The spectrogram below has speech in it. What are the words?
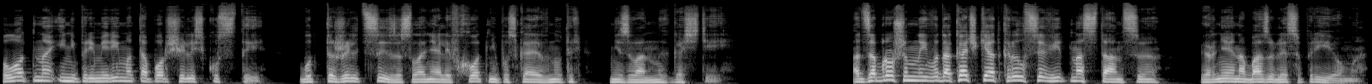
плотно и непримиримо топорщились кусты, будто жильцы заслоняли вход, не пуская внутрь незваных гостей. От заброшенной водокачки открылся вид на станцию, вернее, на базу лесоприема.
